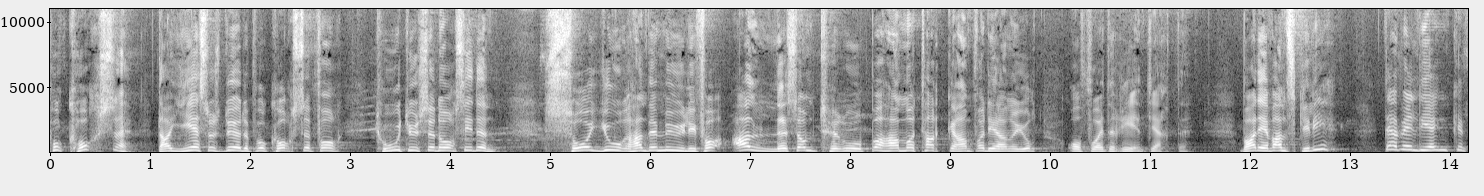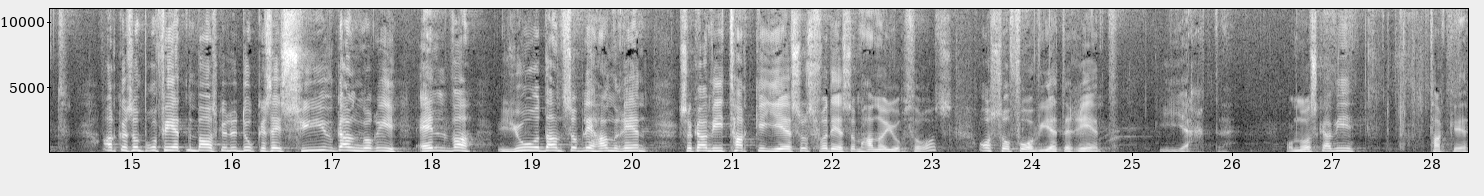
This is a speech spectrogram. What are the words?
på korset, da Jesus døde på korset for 2000 år siden, så gjorde han det mulig for alle som tror på ham og takker ham for det han har gjort, å få et rent hjerte. Var det vanskelig? Det er veldig enkelt. Akkurat som profeten bare skulle dukke seg syv ganger i elva Jordan, så blir han ren. Så kan vi takke Jesus for det som han har gjort for oss, og så får vi et rent hjerte. Og nå skal vi takke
